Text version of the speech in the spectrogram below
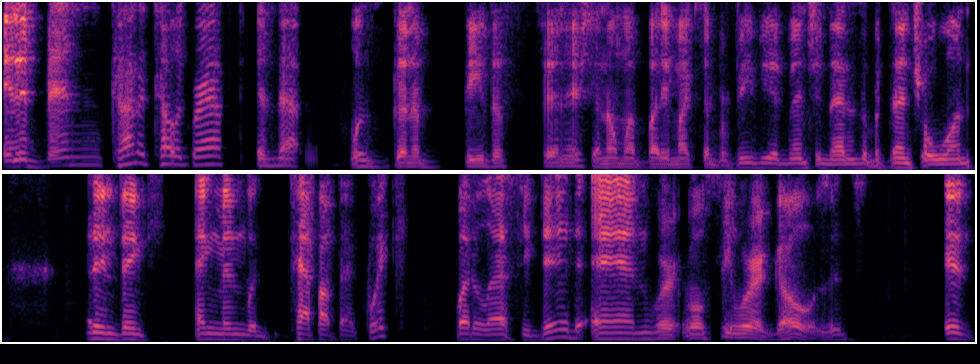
it had been kind of telegraphed, and that was gonna be the finish. I know my buddy Mike Sempervive had mentioned that as a potential one. I didn't think Hangman would tap out that quick, but alas, he did, and we're, we'll see where it goes. It's it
